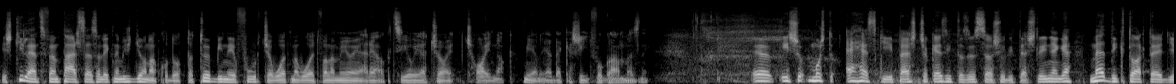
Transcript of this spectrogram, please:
és 90 pár százalék nem is gyanakodott. A többinél furcsa volt, mert volt valami olyan reakciója csaj, csajnak. Milyen érdekes így fogalmazni. És most ehhez képest, csak ez itt az összehasonlítás lényege, meddig tart egy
